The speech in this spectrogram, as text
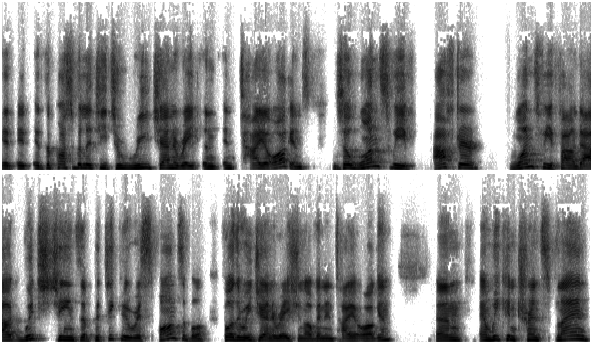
it, it, it's the possibility to regenerate an entire organs. So once we've, after once we found out which genes are particularly responsible for the regeneration of an entire organ, um, and we can transplant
